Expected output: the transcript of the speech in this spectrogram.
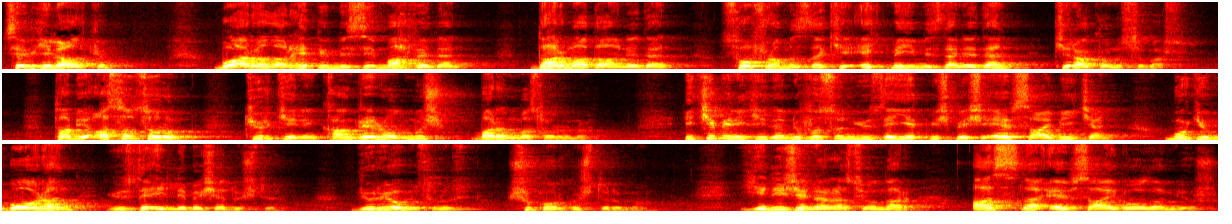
Sevgili halkım, bu aralar hepimizi mahveden, darmadağın eden, soframızdaki ekmeğimizden eden kira konusu var. Tabii asıl sorun Türkiye'nin kangren olmuş barınma sorunu. 2002'de nüfusun %75'i ev sahibiyken bugün bu oran %55'e düştü. Görüyor musunuz şu korkunç durumu? Yeni jenerasyonlar asla ev sahibi olamıyor.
